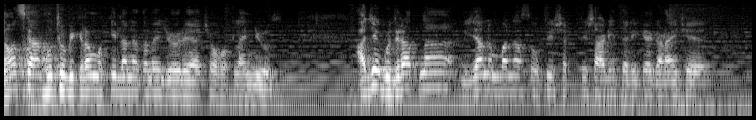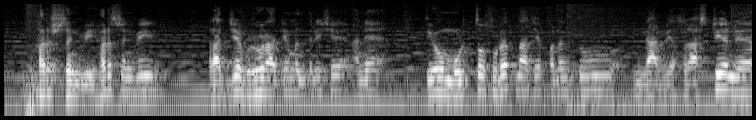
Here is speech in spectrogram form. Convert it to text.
નમસ્કાર, હું છું વિક્રમ વકીલ અને તમે જોઈ રહ્યા છો હોટલાઇન ન્યૂઝ આજે ગુજરાતના બીજા નંબરના સૌથી શક્તિશાળી તરીકે ગણાય છે હર્ષ સંઘવી. હર્ષ સંઘવી રાજ્ય ગૃહ રાજ્યમંત્રી છે અને તેઓ મૂળ તો સુરતના છે, પરંતુ રાષ્ટ્રીય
